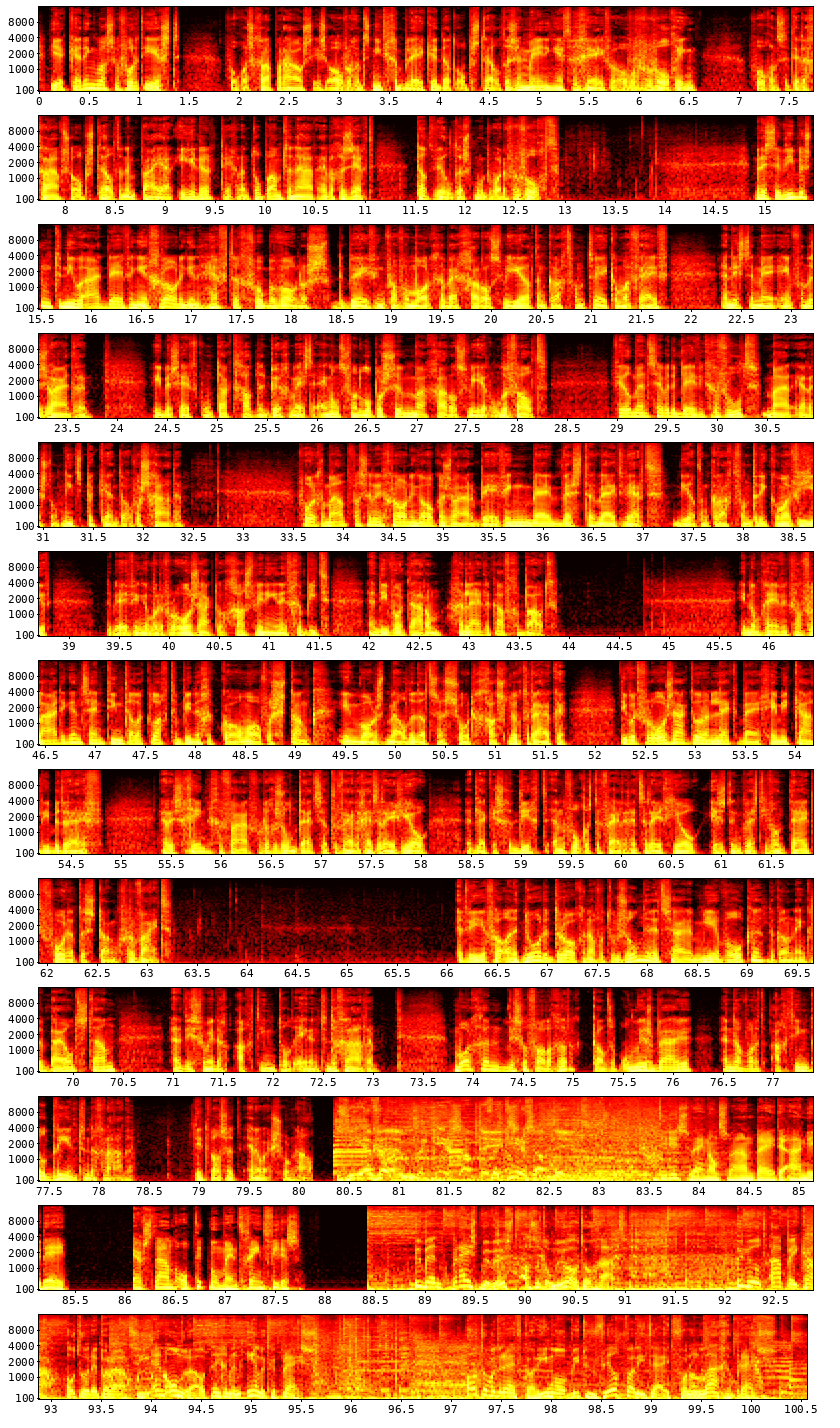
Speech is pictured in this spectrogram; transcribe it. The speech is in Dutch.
Die erkenning was er voor het eerst... Volgens Grapperhaus is overigens niet gebleken dat Opstelten zijn mening heeft gegeven over vervolging. Volgens de Telegraaf zou Opstelten een paar jaar eerder tegen een topambtenaar hebben gezegd dat Wilders moet worden vervolgd. Minister Wiebes noemt de nieuwe aardbeving in Groningen heftig voor bewoners. De beving van vanmorgen bij Garrelsweer had een kracht van 2,5 en is daarmee een van de zwaardere. Wiebes heeft contact gehad met burgemeester Engels van Loppersum waar Garrelsweer onder valt. Veel mensen hebben de beving gevoeld, maar er is nog niets bekend over schade. Vorige maand was er in Groningen ook een zware beving bij Westerwijdwerd. Die had een kracht van 3,4. De bevingen worden veroorzaakt door gaswinning in het gebied... en die wordt daarom geleidelijk afgebouwd. In de omgeving van Vlaardingen zijn tientallen klachten binnengekomen over stank. Inwoners melden dat ze een soort gaslucht ruiken. Die wordt veroorzaakt door een lek bij een chemicaliebedrijf. Er is geen gevaar voor de gezondheid, zegt de veiligheidsregio. Het lek is gedicht en volgens de veiligheidsregio is het een kwestie van tijd voordat de stank verwaait. Het weer, vooral in het noorden droog en af en toe zon. In het zuiden meer wolken, er kan een enkele bui ontstaan. En het is vanmiddag 18 tot 21 graden. Morgen wisselvalliger, kans op onweersbuien... en dan wordt het 18 tot 23 graden. Dit was het NOS Journaal. ZFM, verkeersupdate. verkeersupdate. Dit is Wijnand Zwaan bij de ANWB. Er staan op dit moment geen files. U bent prijsbewust als het om uw auto gaat. U wilt APK, autoreparatie en onderhoud tegen een eerlijke prijs. Autobedrijf Carimo biedt u veel kwaliteit voor een lage prijs.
